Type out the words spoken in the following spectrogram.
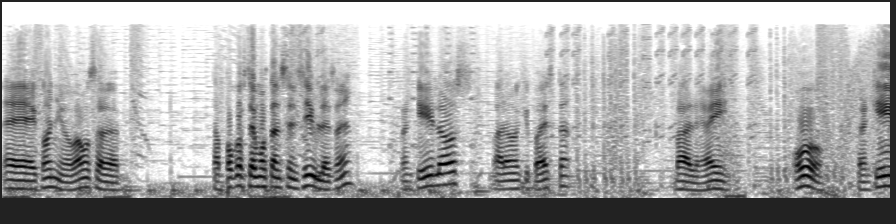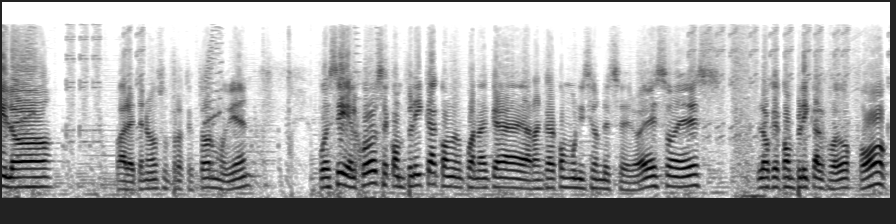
Eh, coño, vamos a ver. Tampoco estemos tan sensibles, ¿eh? Tranquilos. Vale, vamos a equipar esta. Vale, ahí. Oh, tranquilo. Vale, tenemos un protector, muy bien. Pues sí, el juego se complica cuando hay que arrancar con munición de cero. Eso es lo que complica el juego. Fuck.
